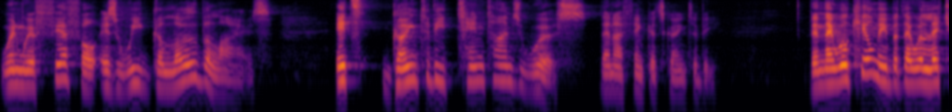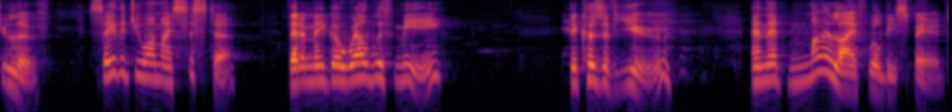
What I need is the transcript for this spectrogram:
when we're fearful is we globalize. It's going to be 10 times worse than I think it's going to be. Then they will kill me, but they will let you live. Say that you are my sister, that it may go well with me because of you and that my life will be spared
